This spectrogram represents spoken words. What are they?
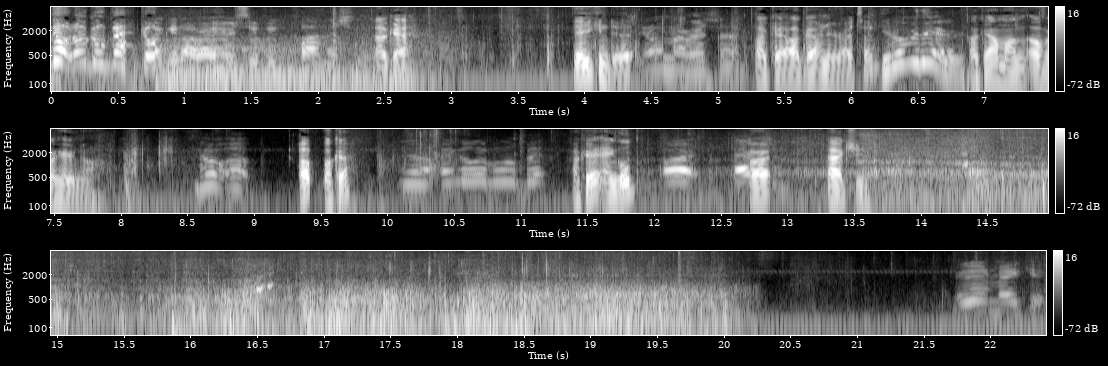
no, don't go back. Go. Get out right here, see if we can climb this. shit. Okay. Yeah, you can do it. Get on my right side. Okay, I'll go on your right side. Get over there. Okay, I'm on over here now. No, up. Up. Okay. Yeah, angle it a little bit. Okay, angled. All right. Action. All right. Action. We didn't make it.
